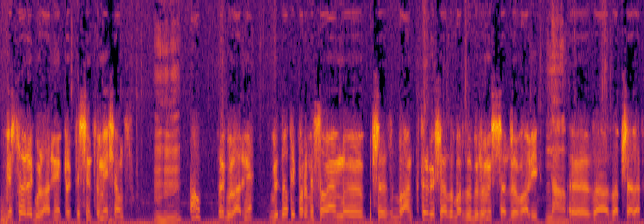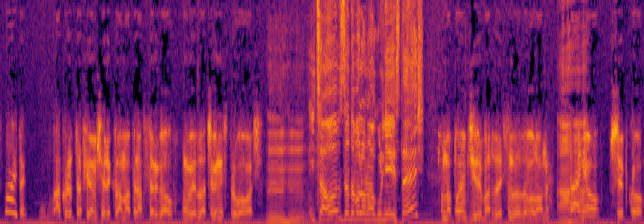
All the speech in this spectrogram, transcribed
Wiesz co, regularnie, praktycznie co miesiąc. Mhm. No, regularnie. Do tej pory wysłałem y, przez bank, któregoś razu bardzo dużo mnie charge'owali No. y, za, za przelew. No i tak akurat trafiła mi się reklama TransferGo. Mówię, dlaczego nie spróbować? Mhm. I co? Zadowolony ogólnie jesteś? No powiem ci, że bardzo jestem zadowolony. Aha. Tanio, szybko.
